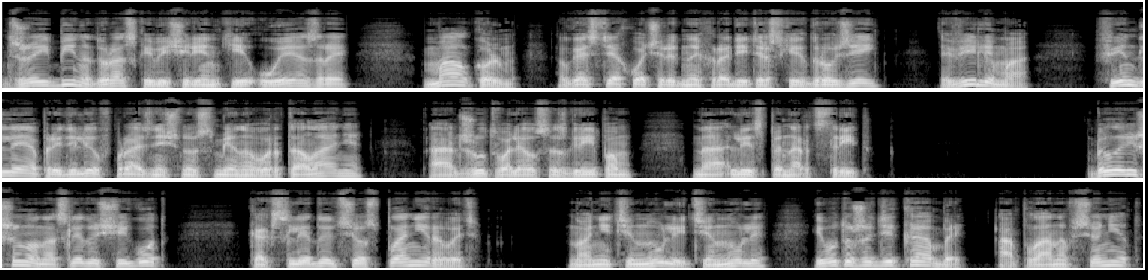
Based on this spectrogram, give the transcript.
Джей Би на дурацкой вечеринке у Эзры, Малкольм в гостях у очередных родительских друзей, Вильяма Финдли определил в праздничную смену в Арталане, а Джуд валялся с гриппом на Лиспенард-стрит. Было решено на следующий год как следует все спланировать. Но они тянули и тянули, и вот уже декабрь, а планов все нет.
